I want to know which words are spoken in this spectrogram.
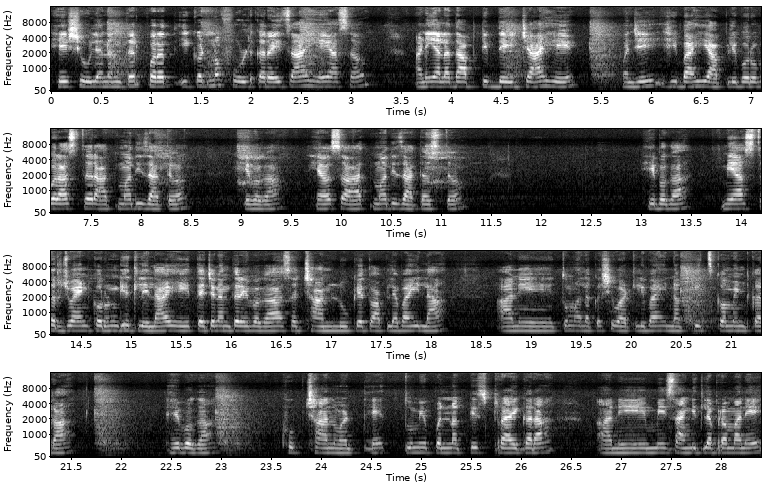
हे शिवल्यानंतर परत इकडनं फोल्ड करायचं आहे असं. आणि याला दाबटीप द्यायची आहे. म्हणजे ही बाही आपली बरोबर असतं आतमध्ये जातं. हे बघा. हे असं आतमध्ये जात असतं. हे बघा मी आज तर जॉईन करून घेतलेलं आहे. त्याच्यानंतर हे बघा असं छान लुक येतो आपल्या बाईला. आणि तुम्हाला कशी वाटली बाई? नक्कीच कमेंट करा. हे बघा खूप छान वाटते तुम्ही पण नक्कीच ट्राय करा. आणि मी सांगितल्याप्रमाणे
